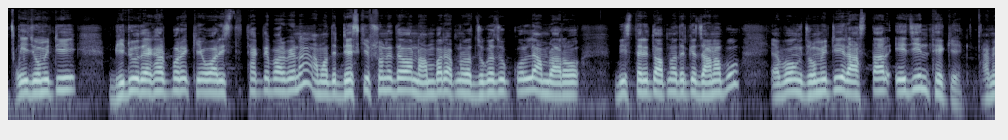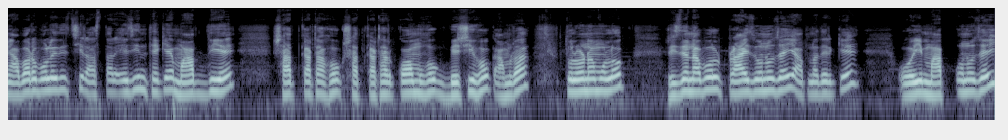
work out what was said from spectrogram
এই জমিটি ভিডিও দেখার পরে কেউ আর স্থির থাকতে পারবে না। আমাদের ডেসক্রিপশনে দেওয়া নাম্বারে আপনারা যোগাযোগ করলে আমরা আরও বিস্তারিত আপনাদেরকে জানাব এবং জমিটি রাস্তার এজিন থেকে, আমি আবারও বলে দিচ্ছি, রাস্তার এজিন থেকে মাপ দিয়ে সাত কাঠা হোক, সাত কাঠার কম হোক, বেশি হোক, আমরা তুলনামূলক রিজনেবল প্রাইস অনুযায়ী আপনাদেরকে ওই মাপ অনুযায়ী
